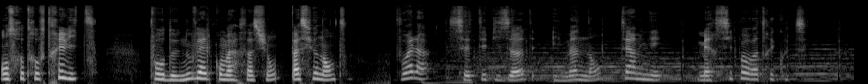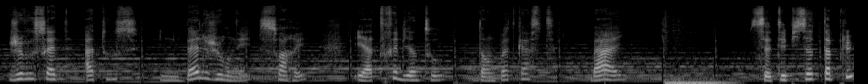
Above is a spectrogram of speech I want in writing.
On se retrouve très vite pour de nouvelles conversations passionnantes. Voilà, cet épisode est maintenant terminé. Merci pour votre écoute. Je vous souhaite à tous une belle journée, soirée et à très bientôt dans le podcast. Bye Cet épisode t'a plu?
